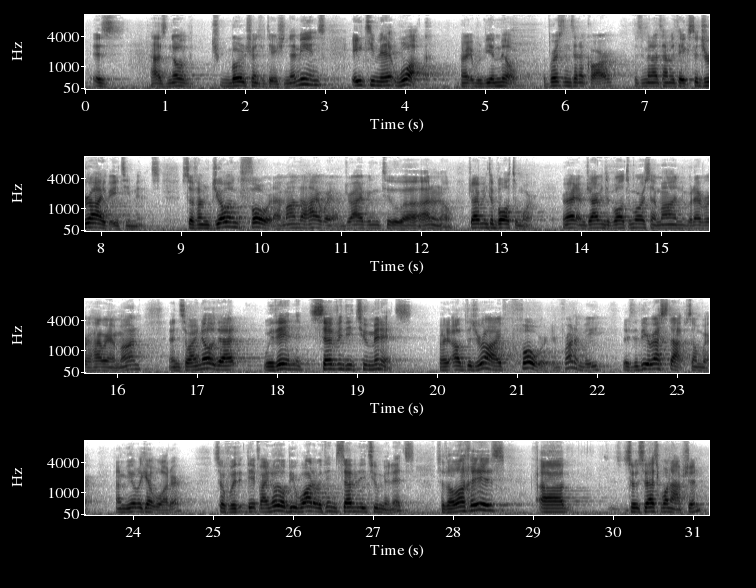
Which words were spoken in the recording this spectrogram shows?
is has no mode of transportation. That means 18 minute walk, right? It would be a mil. The person's in a car, this is the amount of time it takes to drive 18 minutes. So if I'm going forward, I'm on the highway, I'm driving to, uh, I don't know, driving to Baltimore, right? I'm driving to Baltimore, so I'm on whatever highway I'm on. And so I know that within 72 minutes, right, of the drive forward in front of me, there's going to be a rest stop somewhere. I'm able to get water. So if, if I know there'll be water within 72 minutes, so the halacha is, uh, so, so that's one option.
